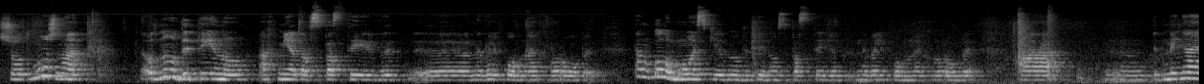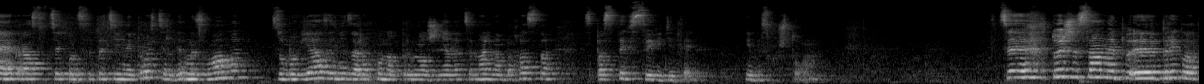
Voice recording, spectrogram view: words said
що от можна одну дитину Ахметов спасти від е, невиліковної хвороби, там Коломойський одну дитину спасти від невиліковної хвороби. А підміняє якраз цей конституційний простір, де ми з вами зобов'язані за рахунок примноження національного багатства спасти всіх дітей і безкоштовно. Це той же самий е, приклад,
